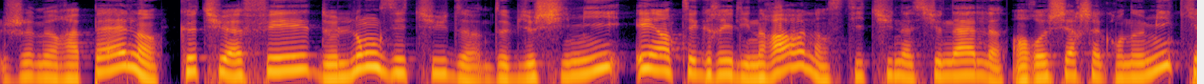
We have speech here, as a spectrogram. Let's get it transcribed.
je me rappelle que tu as fait de longues études de biochimie et intégré l'INRA, l'Institut national en recherche agronomique.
